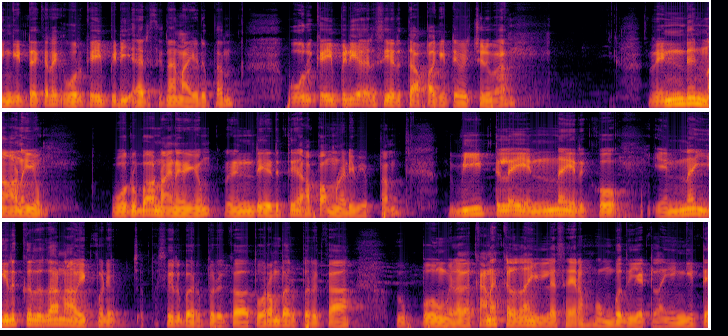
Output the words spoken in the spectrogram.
எங்கிட்ட இருக்கிற ஒரு கைப்பிடி அரிசி தான் நான் எடுப்பேன். ஒரு கைப்பிடி அரிசி எடுத்து அப்பா கிட்ட வச்சுடுவேன் ரெண்டு நாணயம் ஒரு ரூபா நாணயம் ரெண்டு எடுத்து அப்பா முன்னாடி வைப்பேன். வீட்டில் என்ன இருக்கோ என்ன இருக்கிறது தான் நான் வைக்க முடியும். சிறுபருப்பு இருக்கா துரம்பருப்பு இருக்கா உப்பும் மிளகா கணக்கெல்லாம் இல்லை செய்கிறேன் ஒம்பது எட்டுலாம் எங்கிட்ட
